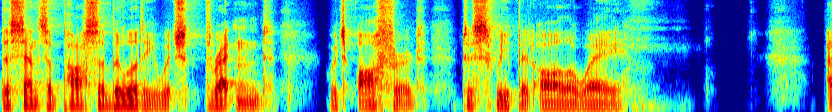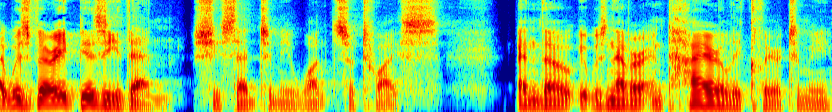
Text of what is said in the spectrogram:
the sense of possibility which threatened, which offered to sweep it all away. I was very busy then, she said to me once or twice, and though it was never entirely clear to me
